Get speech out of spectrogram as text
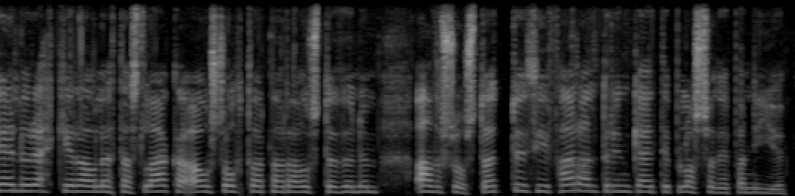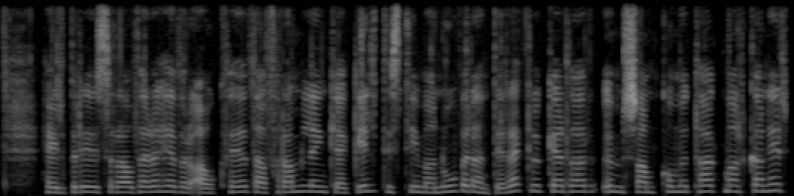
telur ekki ráðlegt að slaka á sóttvarnaráðstöfunum að svo stöttu því faraldurinn gæti blossað upp að nýju. Heilbriðisráð þeirra hefur ákveð að framlengja gildistíma núverandi reglugerðar um samkomi takmarkanir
